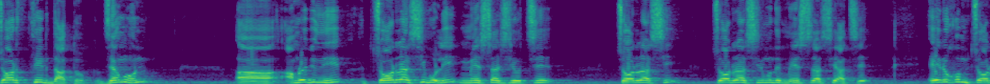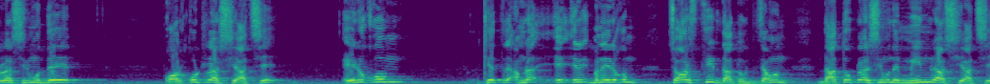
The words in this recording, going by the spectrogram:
চর স্থির দাতক। যেমন আমরা যদি চর রাশি বলি, মেষ রাশি হচ্ছে চর রাশি। চর রাশির মধ্যে মেষ রাশি আছে। এইরকম চর রাশির মধ্যে কর্কট রাশি আছে। এরকম ক্ষেত্রে আমরা মানে এরকম চর স্থির দাতক, যেমন দাতক রাশির মধ্যে মীন রাশি আছে।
